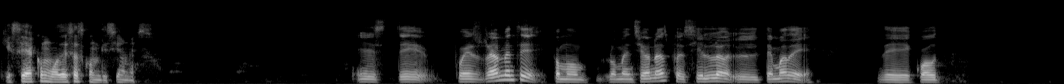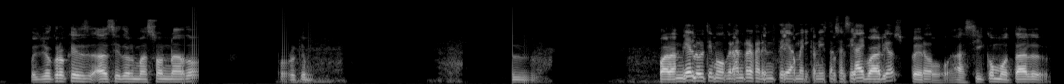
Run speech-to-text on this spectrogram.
que sea como de esas condiciones. Este, pues realmente, como lo mencionas, pues sí, lo, el tema de, pues yo creo que es, ha sido el más sonado, porque para mí el último gran referente americanista, o sea, sí hay varios, pero así como tal,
